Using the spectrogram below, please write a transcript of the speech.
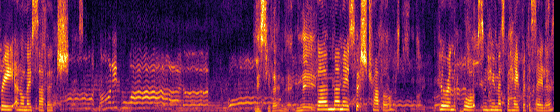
free and almost savage. Les sirènes, mais They're mermaids which travel, who are in the ports and who misbehave with the sailors.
